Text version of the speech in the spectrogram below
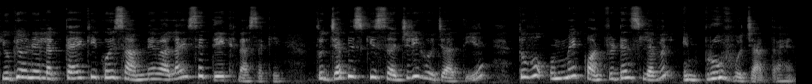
क्योंकि उन्हें लगता है कि कोई सामने वाला इसे देख ना सके। तो जब इसकी सर्जरी हो जाती है तो वो उनमें कॉन्फिडेंस लेवल इम्प्रूव हो जाता है।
